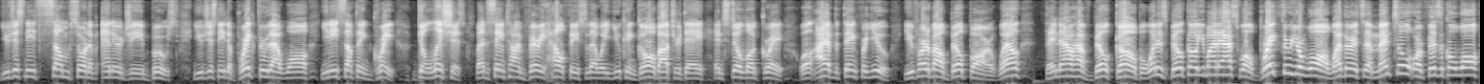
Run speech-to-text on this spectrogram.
You just need some sort of energy boost. You just need to break through that wall. You need something great, delicious, but at the same time very healthy so that way you can go about your day and still look great. Well, I have the thing for you. You've heard about Built Bar. Well, They now have Built Go, but what is Built Go, you might ask? Well, break through your wall, whether it's a mental or physical wall,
